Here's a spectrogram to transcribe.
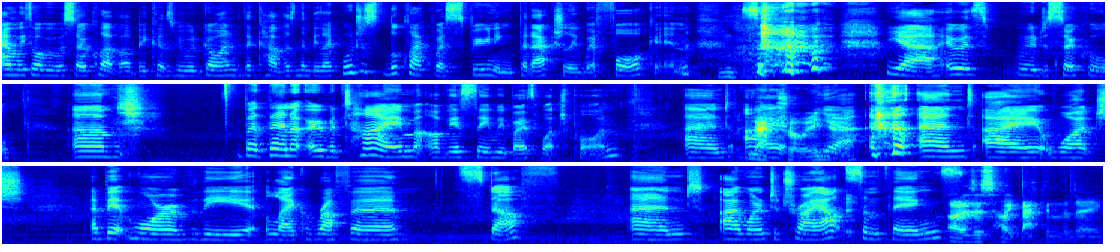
and we thought we were so clever because we would go under the covers and then be like we'll just look like we're spooning but actually we're forking. So yeah it was we were just so cool. Um, but then over time obviously we both watch porn. And Naturally, I, yeah. And i watch a bit more of the like rougher stuff. And i wanted to try out some things. Oh, is this like back in the day?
